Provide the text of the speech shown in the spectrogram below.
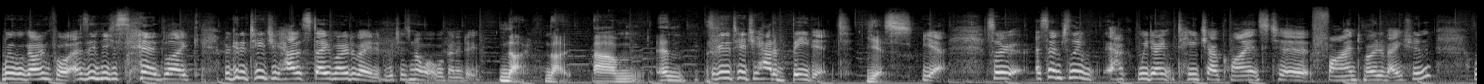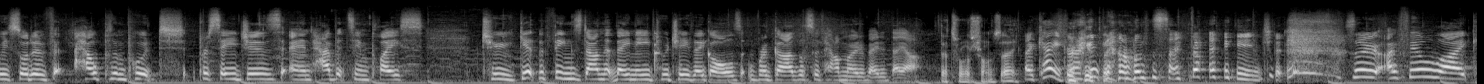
we were going for as in you said like we're going to teach you how to stay motivated which is not what we're going to do No, no. Um, and we're going to teach you how to beat it yes, yeah so essentially we don't teach our clients to find motivation we sort of help them put procedures and habits in place to get the things done that they need to achieve their goals regardless of how motivated they are that's what I was trying to say. Okay, great. now we're on the same page. So I feel like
